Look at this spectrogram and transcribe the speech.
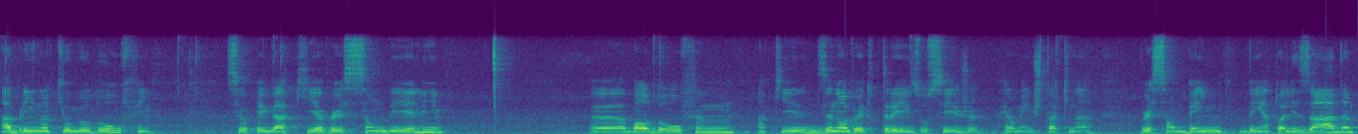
abrindo aqui o meu Dolphin. Se eu pegar aqui a versão dele, uh, Baldolphin, aqui 19.8.3, ou seja, realmente está aqui na versão bem, bem atualizada.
